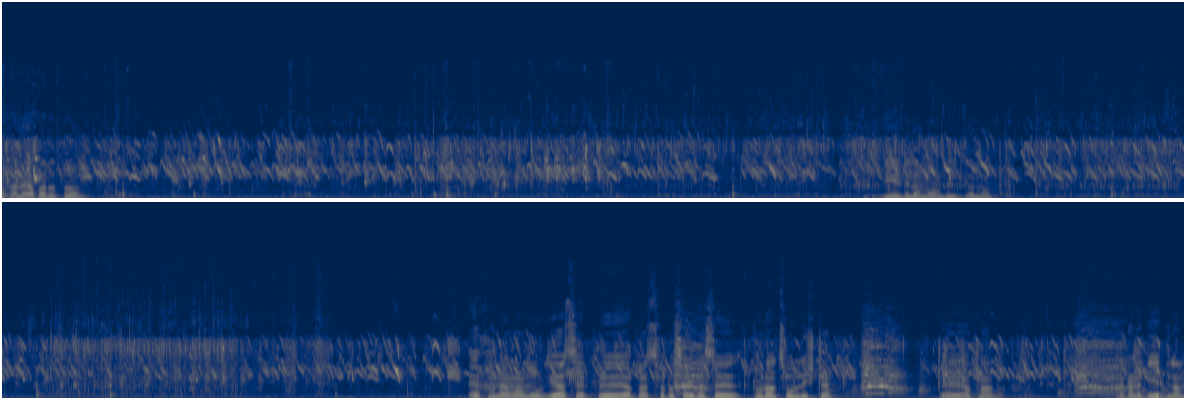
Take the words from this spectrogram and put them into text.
এখানে আপাতত দিয়ে দিলাম মুরগির জন্য। এখানে আমার মুরগি আছে আপনার ছোট সাইজ আছে টোটাল চল্লিশটা। তো আপনার এখানে দিয়ে দিলাম।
